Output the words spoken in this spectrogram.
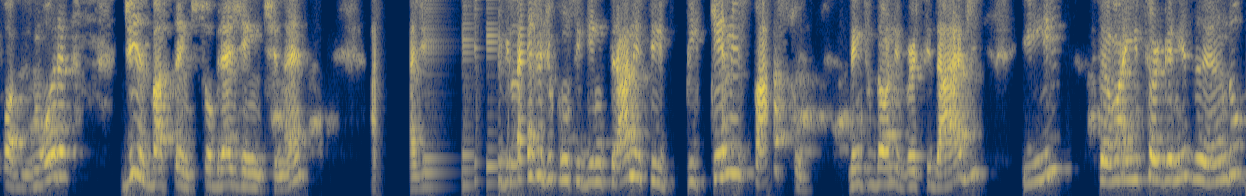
Clóvis Moura diz bastante sobre a gente, né? A gente privilégio de conseguir entrar nesse pequeno espaço dentro da universidade e estamos aí se organizando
